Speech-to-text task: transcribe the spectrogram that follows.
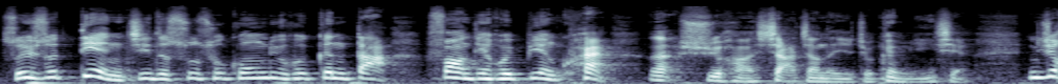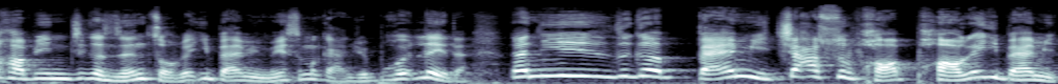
所以说电机的输出功率会更大，放电会变快，那续航下降的也就更明显。你就好比你这个人走个一百米没什么感觉，不会累的，那你这个百米加速跑跑个一百米，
